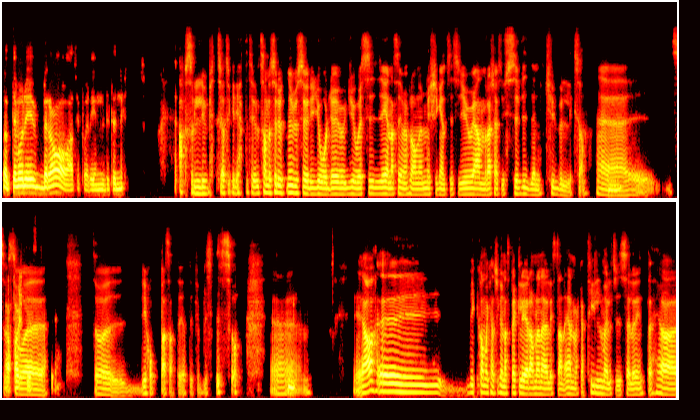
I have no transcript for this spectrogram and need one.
så att det vore ju bra att vi får in lite nytt. absolut. Jag tycker det är jättetrevligt. Som det ser ut nu så är det Georgia och USC i ena semifinalen, Michigan TCU i andra. Känns ju svinkul liksom. Eh, så, Ja, så, faktiskt. eh, så vi hoppas att det, att det förblir så. Eh, Mm. Ja, eh, vi kommer kanske kunna spekulera om den här listan en vecka till möjligtvis eller inte. Jag,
